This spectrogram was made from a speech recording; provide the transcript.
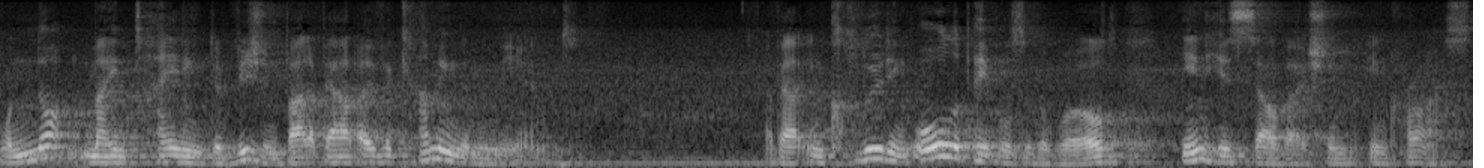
well, not maintaining division, but about overcoming them in the end. About including all the peoples of the world in his salvation in Christ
